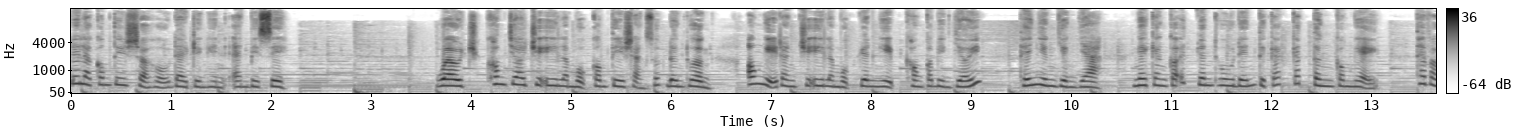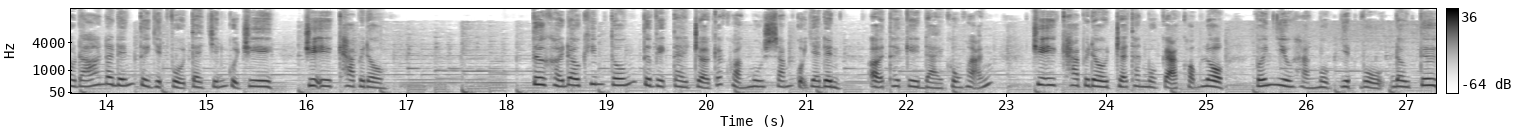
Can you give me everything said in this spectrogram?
Đây là công ty sở hữu đài truyền hình NBC. Welch không cho GE là một công ty sản xuất đơn thuần. Ông nghĩ rằng GE là một doanh nghiệp không có biên giới. Thế nhưng dần dà, ngày càng có ít doanh thu đến từ các cách tân công nghệ. Thay vào đó, nó đến từ dịch vụ tài chính của GE, GE Capital. Từ khởi đầu khiêm tốn từ việc tài trợ các khoản mua sắm của gia đình ở thời kỳ đại khủng hoảng, GE Capital trở thành một gã khổng lồ với nhiều hạng mục dịch vụ đầu tư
